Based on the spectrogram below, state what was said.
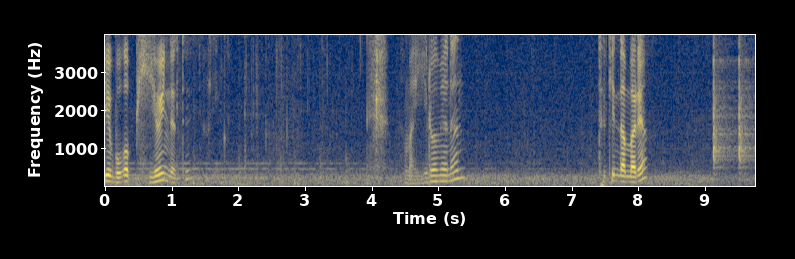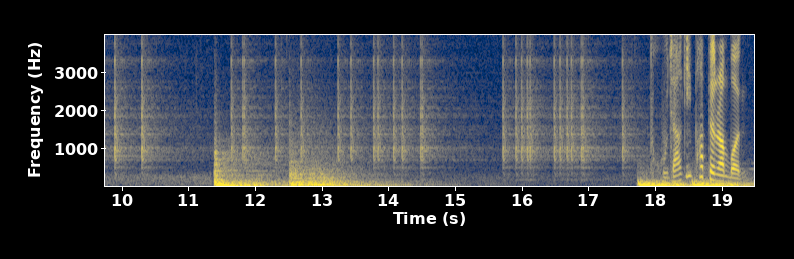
뒤에 뭐가 비어 있는데? 아닌가? 아마 이러면은 들킨단 말이야? 도자기 파편을 한번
